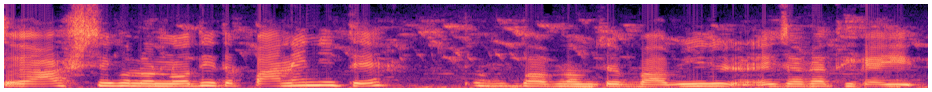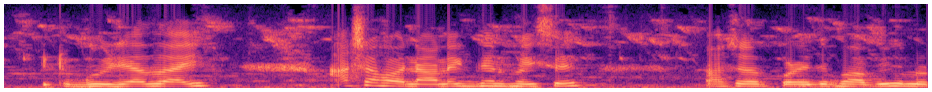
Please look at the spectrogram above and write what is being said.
তো আসছি হলো নদীতে পানি নিতে। ভাবলাম যে বাবির এই জায়গা থেকে একটু ঘুরিয়া যাই। আসা হয় না অনেক দিন হয়েছে আসার পরে যে ভাবি হলো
